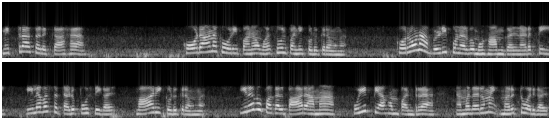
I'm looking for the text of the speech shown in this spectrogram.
மித்ராக்களுக்காக கோடான கோடி பணம் வசூல் பண்ணி கொடுக்கறவங்க. கொரோனா விழிப்புணர்வு முகாம்கள் நடத்தி இலவச தடுப்பூசிகள் வாரி கொடுக்கறவங்க. இரவு பகல் பாராம உயிர் தியாகம் பண்ற நமதருமை மருத்துவர்கள்.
